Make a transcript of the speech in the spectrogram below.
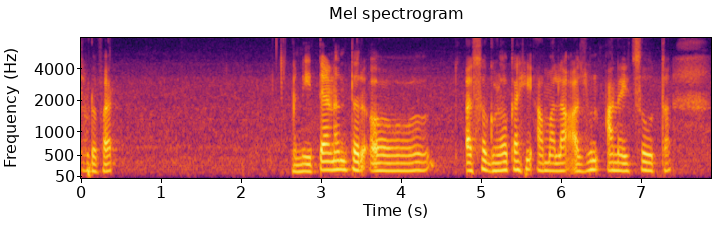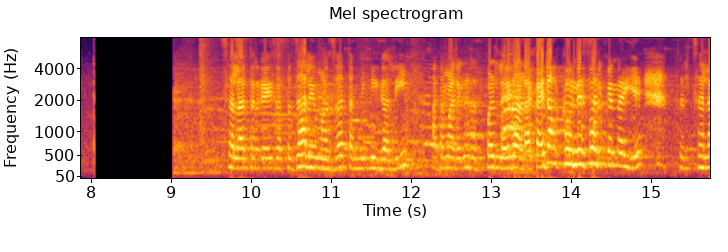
थोडंफार. आणि त्यानंतर सगळं काही आम्हाला अजून आणायचं होतं. चला तर काही आता झालंय माझं. आता मी निघाली. आता माझ्या घरात पडलाय राडा. काय दाखवण्यासारखं नाही आहे तर चला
